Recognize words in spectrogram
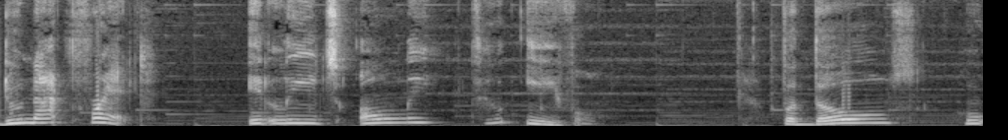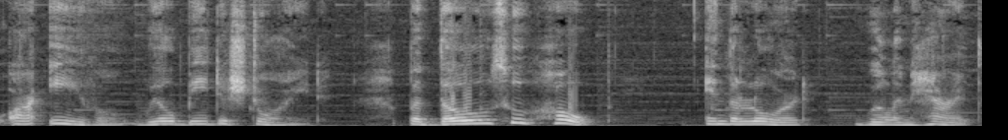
Do not fret, it leads only to evil. For those who are evil will be destroyed, but those who hope in the Lord will inherit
